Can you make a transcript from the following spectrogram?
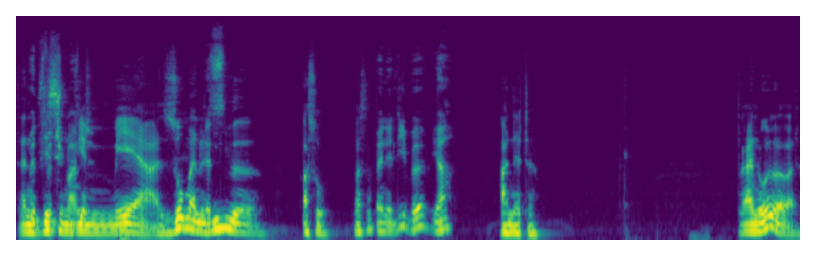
Dann Wird wissen wir mehr. So, meine das Liebe. Achso, was? Meine Liebe, ja. Annette. 3-0 oder was?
